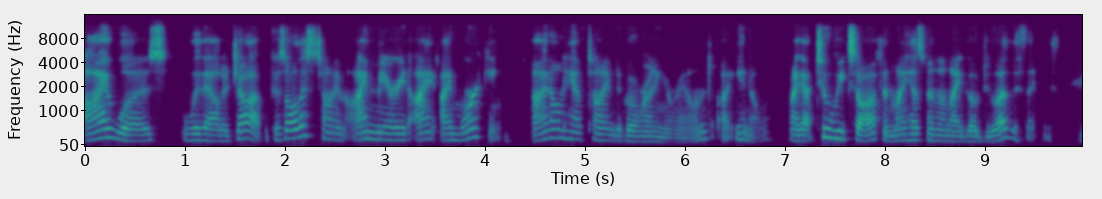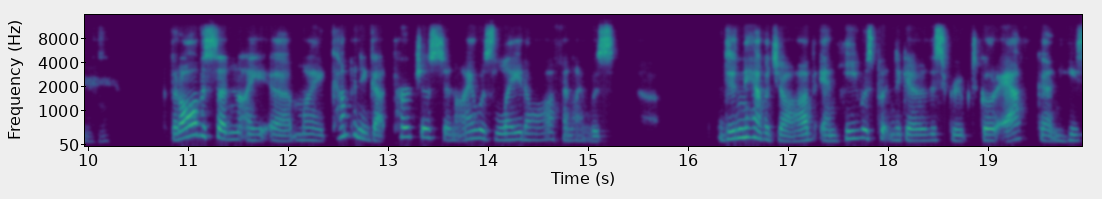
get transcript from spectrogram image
I was without a job because all this time I'm married, I, I'm working. I don't have time to go running around. I, you know, I got two weeks off, and my husband and I go do other things. Mm-hmm. But all of a sudden, I uh, my company got purchased, and I was laid off, and I was uh, didn't have a job. And he was putting together this group to go to Africa, and he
